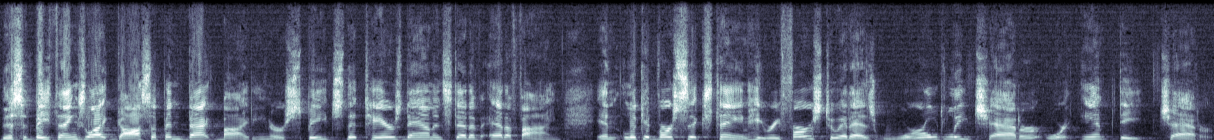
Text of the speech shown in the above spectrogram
This would be things like gossip and backbiting or speech that tears down instead of edifying. And look at verse 16. He refers to it as worldly chatter or empty chatter.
